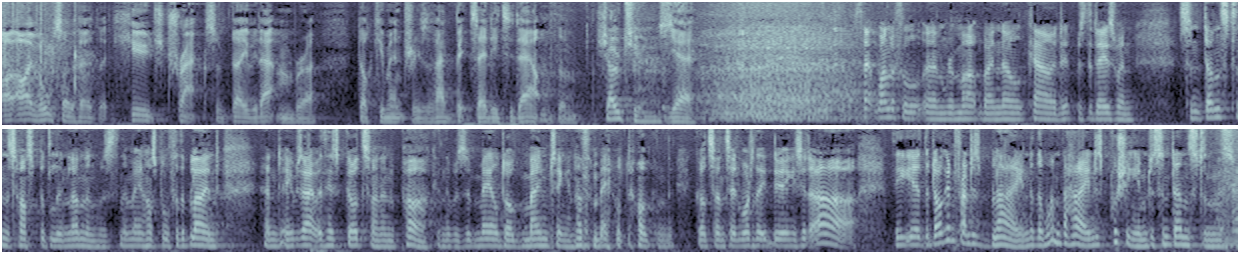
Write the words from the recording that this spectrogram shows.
I, I've also heard that huge tracks of David Attenborough documentaries have had bits edited out of them. Show tunes. Yeah. That wonderful um, remark by Noel Coward. It was the days when St Dunstan's Hospital in London was the main hospital for the blind, and he was out with his godson in a park, and there was a male dog mounting another male dog, and the godson said, "What are they doing?" He said, "Ah, the uh, the dog in front is blind, and the one behind is pushing him to St Dunstan's." Do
